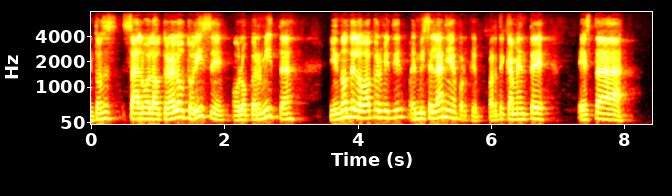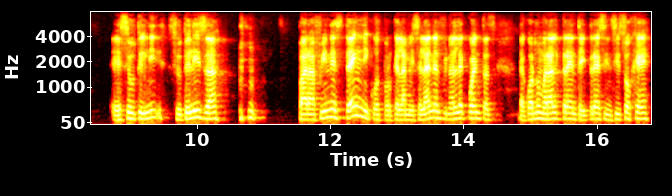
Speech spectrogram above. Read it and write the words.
Entonces, salvo la autoridad lo autorice o lo permita, ¿y en dónde lo va a permitir? En miscelánea, porque prácticamente esta eh, se, utiliza para fines técnicos, porque la miscelánea al final de cuentas, de acuerdo al numeral 33, inciso G,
